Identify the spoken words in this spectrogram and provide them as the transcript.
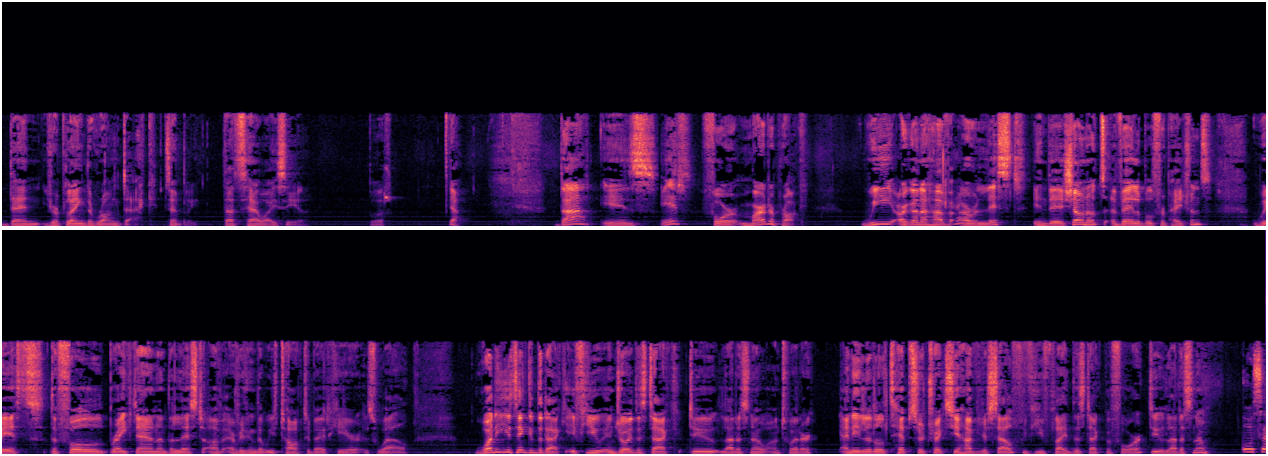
then you're playing the wrong deck, simply. That's how I see it. But yeah, that is it for Martyr Proc. We are going to have our list in the show notes available for patrons with the full breakdown and the list of everything that we've talked about here as well. What do you think of the deck? If you enjoyed this deck, do let us know on Twitter. Any little tips or tricks you have yourself if you've played this deck before, do let us know. Also,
